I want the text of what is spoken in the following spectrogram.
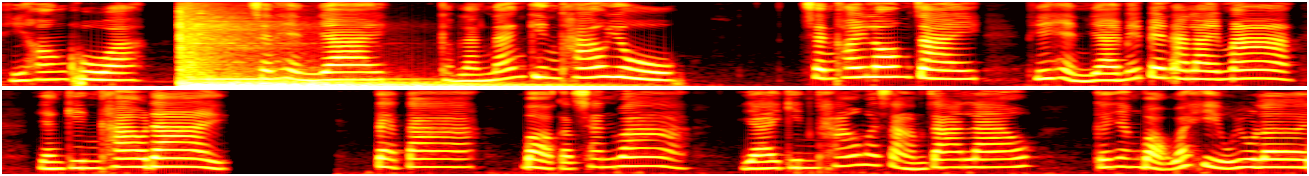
ที่ห้องครัว ฉันเห็นยายกำลังนั่งกินข้าวอยู่ ฉันค่อยโล่งใจที่เห็นยายไม่เป็นอะไรมาก ยังกินข้าวได้ แต่ตาบอกกับฉันว่า ยายกินข้าวมาสามจานแล้ว ก็ยังบอกว่าหิวอยู่เลย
